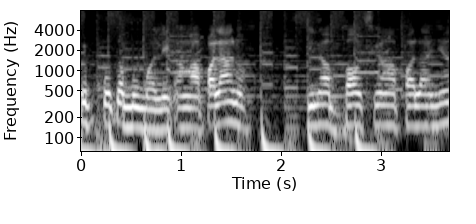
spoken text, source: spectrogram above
Ay, puta, bumalik. Ang nga pala, no? Pinabounce nga pala niya.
